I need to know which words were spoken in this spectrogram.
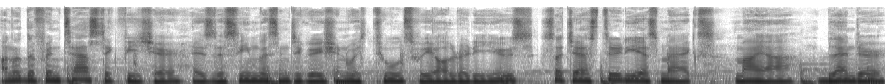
Another fantastic feature is the seamless integration with tools we already use, such as 3ds Max, Maya, Blender,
